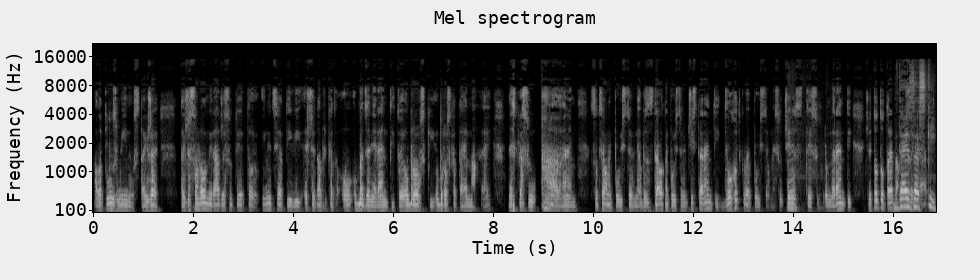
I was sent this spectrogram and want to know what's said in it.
ale plus minus. Takže Takže som veľmi rád, že sú tieto iniciatívy, ešte napríklad obmedzenie renty, to je obrovský, obrovská téma. Hej. Dneska sú, ja neviem, sociálne poisťovne, alebo zdravotné poisťovne, čisté renty, dôchodkové poisťovne sú čist, tie súkromné renty. Čiže toto treba... DSS-ky.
